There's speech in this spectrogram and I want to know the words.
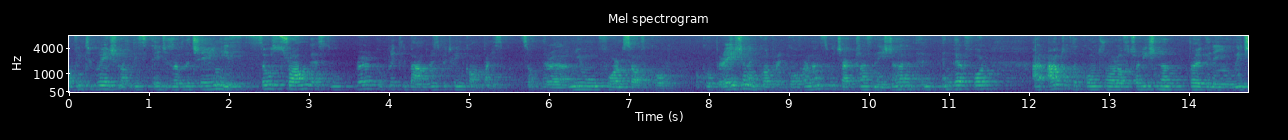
of integration of these stages of the chain is so strong as to blur completely boundaries between companies. So there are new forms of co cooperation and corporate governance which are transnational and, and therefore are out of the control of traditional bargaining which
